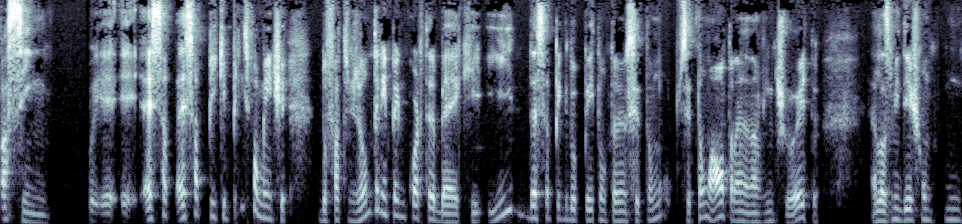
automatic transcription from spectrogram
assim, é, é, essa, essa pique, principalmente do fato de não terem pego quarterback e dessa pique do Peyton Turner ser tão, ser tão alta né, na 28, elas me deixam com um,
